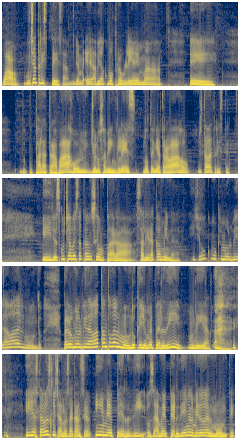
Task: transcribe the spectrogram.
wow, mucha tristeza. Eh, había como problemas para trabajo, yo no sabía inglés, no tenía trabajo, yo estaba triste. Y yo escuchaba esa canción para salir a caminar. Y yo como que me olvidaba del mundo. Pero me olvidaba tanto del mundo que yo me perdí un día. y yo estaba escuchando esa canción y me perdí. O sea, me perdí en el medio del monte.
